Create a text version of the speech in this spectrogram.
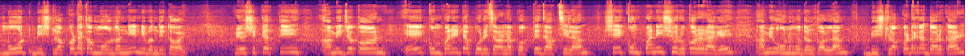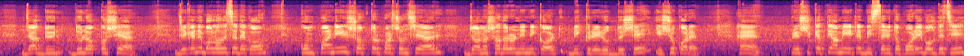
মোট বিশ লক্ষ টাকা মূলধন নিয়ে নিবন্ধিত হয়। প্রিয় শিক্ষার্থী, আমি যখন এই কোম্পানিটা পরিচালনা করতে যাচ্ছিলাম, সেই কোম্পানি শুরু করার আগে আমি অনুমোদন করলাম, বিশ লক্ষ টাকা দরকার যা দুই, দু লক্ষ শেয়ার। যেখানে বলা হয়েছে, দেখো, কোম্পানির সত্তর পার্সেন্ট শেয়ার জনসাধারণের নিকট বিক্রয়ের উদ্দেশ্যে ইস্যু করে। হ্যাঁ প্রিয় শিক্ষার্থী, আমি এটা বিস্তারিত পরেই বলতেছি।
